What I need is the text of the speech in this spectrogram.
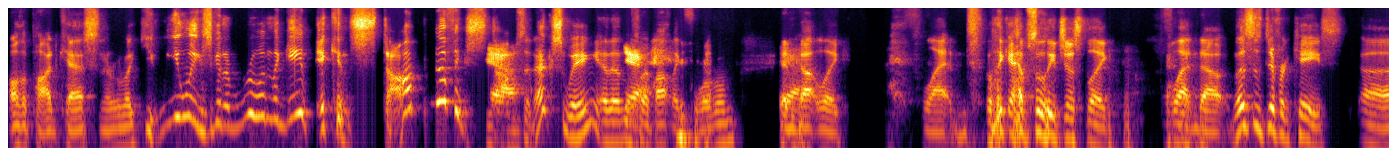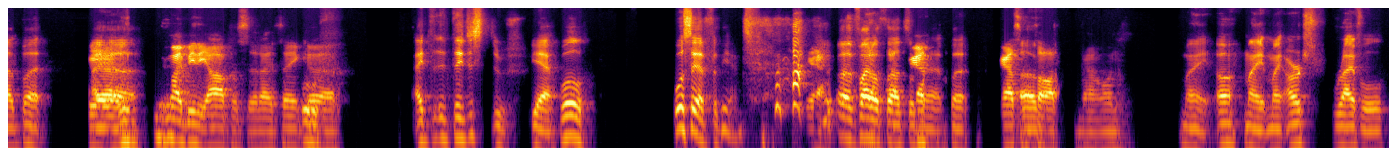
all the podcasts and they were like, U- U-wing's gonna ruin the game. It can stop. Nothing stops an X-wing. And then so I bought like four of them and Yeah. got like flattened, like absolutely just like flattened out. This is a different case, uh, but I, Yeah, uh, this might be the opposite. I think. Oof. Uh, I they just oof, yeah. We'll we'll say that for the end. Yeah. uh, final thoughts on Yeah. that, but I got some Um, thoughts on that one. my oh my my arch rival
